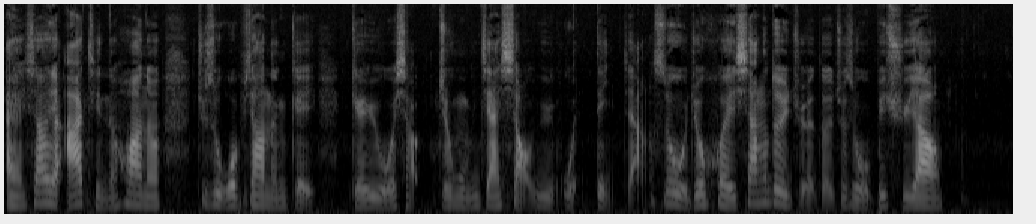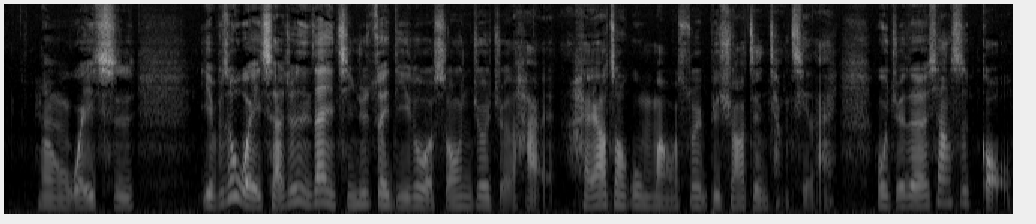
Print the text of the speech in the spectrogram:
哎，相对阿婷的话呢，就是我比较能给给予我小，就我们家小玉稳定这样，所以我就会相对觉得，就是我必须要嗯维持，也不是维持啊，就是你在你情绪最低落的时候，你就会觉得还还要照顾猫，所以必须要坚强起来。我觉得像是狗。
